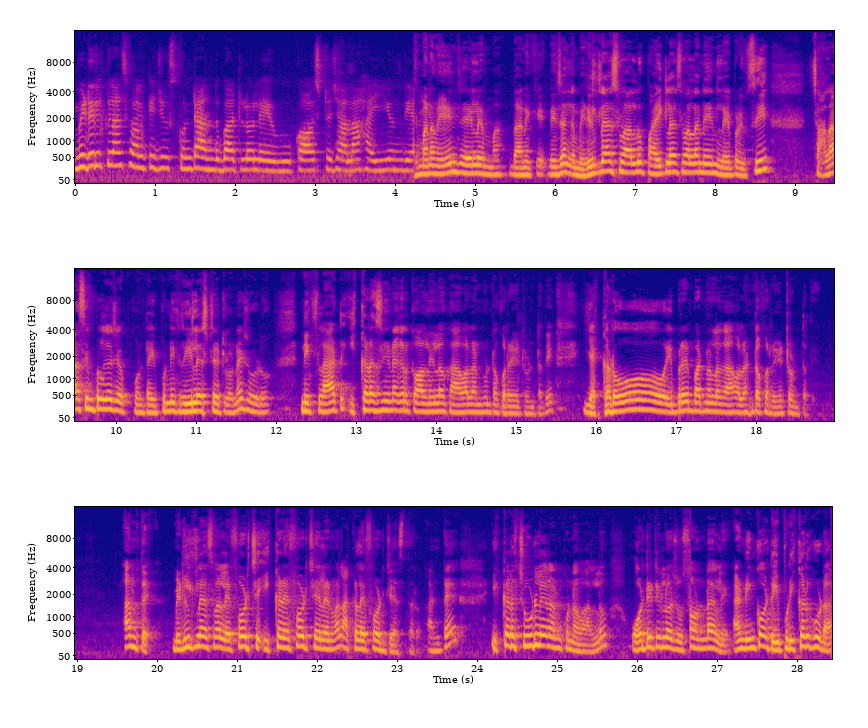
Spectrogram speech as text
మిడిల్ క్లాస్ వాళ్ళకి చూసుకుంటే అందుబాటులో లేవు. కాస్ట్ చాలా హై ఉంది. మనం ఏం చేయలేమ్మా దానికి. నిజంగా మిడిల్ క్లాస్ వాళ్ళు పై క్లాస్ వాళ్ళని ఏం సి చాలా సింపుల్గా చెప్పుకుంటా. ఇప్పుడు నీకు రియల్ ఎస్టేట్లోనే చూడు. నీకు ఫ్లాట్ ఇక్కడ శ్రీనగర్ కాలనీలో కావాలనుకుంటే ఒక రేట్ ఉంటుంది. ఎక్కడో ఇబ్రాహీంపట్నంలో కావాలంటే ఒక రేట్ ఉంటుంది. అంతే. మిడిల్ క్లాస్ వాళ్ళు ఎఫోర్డ్ చే ఇక్కడ ఎఫోర్డ్ చేయలేని వాళ్ళు అక్కడ ఎఫోర్డ్ చేస్తారు. అంటే ఇక్కడ చూడలేరు అనుకున్న వాళ్ళు ఓటీటీలో చూస్తూ ఉండాలి. అండ్ ఇంకోటి ఇప్పుడు ఇక్కడ కూడా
